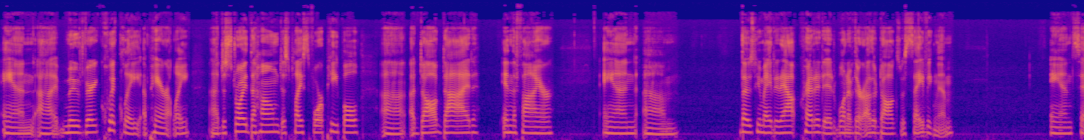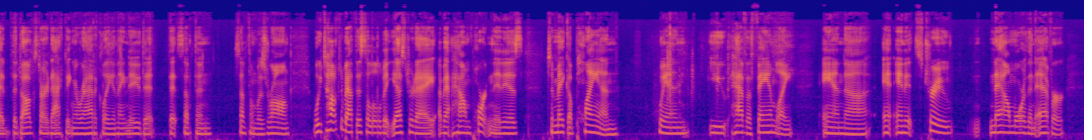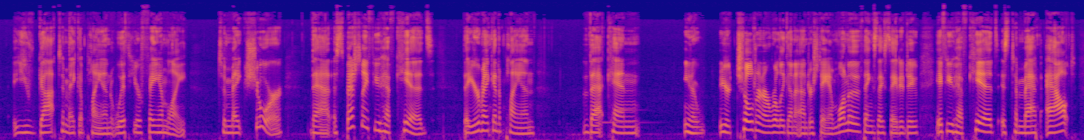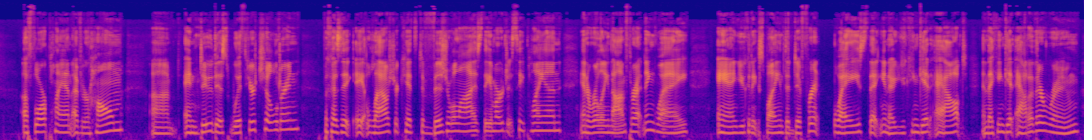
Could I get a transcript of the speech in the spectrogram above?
and uh, it moved very quickly. Apparently, uh, destroyed the home, displaced four people. Uh, a dog died in the fire, and um, those who made it out credited one of their other dogs with saving them and said the dog started acting erratically and they knew that that something something was wrong. We talked about this a little bit yesterday about how important it is to make a plan when you have a family and uh and, and it's true now more than ever. You've got to make a plan with your family to make sure that especially if you have kids that you're making a plan that can you know your children are really going to understand. One of the things they say to do if you have kids is to map out a floor plan of your home um, and do this with your children because it, it allows your kids to visualize the emergency plan in a really non-threatening way and you can explain the different ways that you know you can get out and they can get out of their room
